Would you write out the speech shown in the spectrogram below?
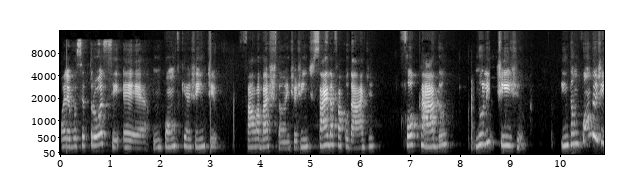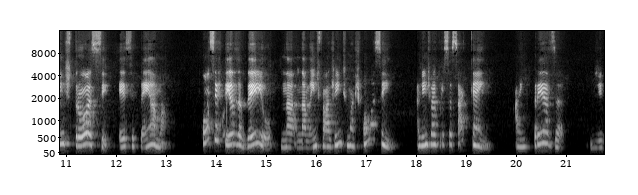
Olha, você trouxe é, um ponto que a gente fala bastante. A gente sai da faculdade focado no litígio. Então, quando a gente trouxe esse tema, com certeza veio na, na mente falar, gente, mas como assim? A gente vai processar quem? A empresa de,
